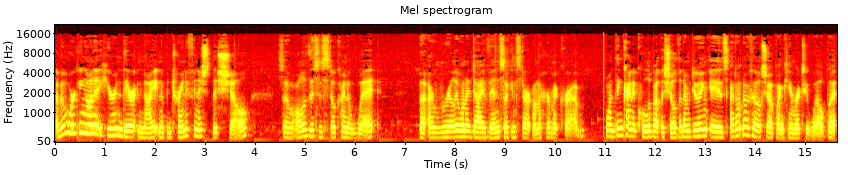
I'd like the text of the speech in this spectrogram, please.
I've been working on it here and there at night and I've been trying to finish the shell. So all of this is still kind of wet, but I really want to dive in so I can start on a hermit crab. One thing kind of cool about the shell that I'm doing is, I don't know if it'll show up on camera too well, but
